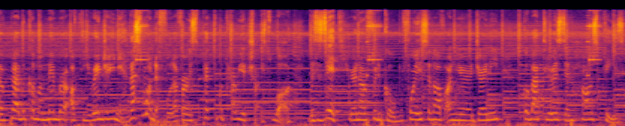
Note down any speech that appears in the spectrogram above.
have applied to become a member of the Ranger Union. That's wonderful. A very respectable career choice. Well, this is it. You're now free to go. Before you set off on your journey, go back to the resident halls, please.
